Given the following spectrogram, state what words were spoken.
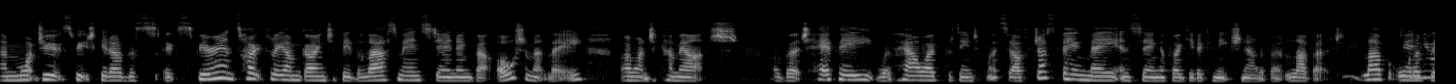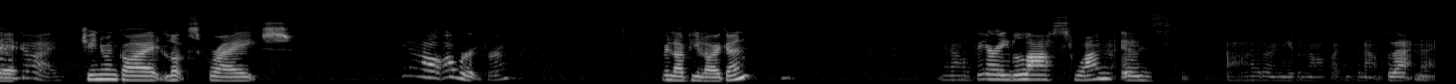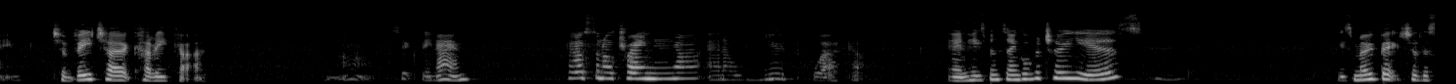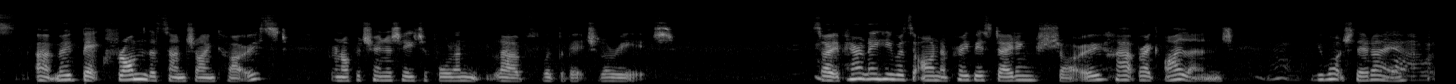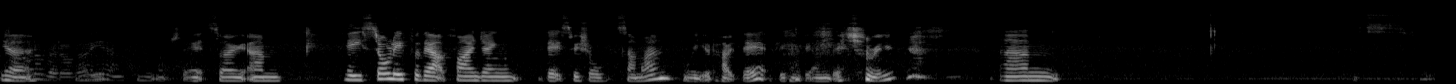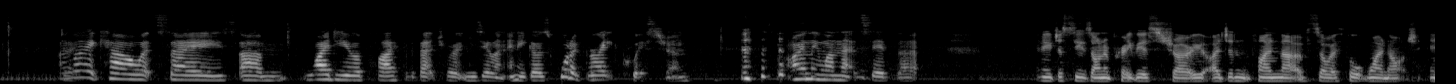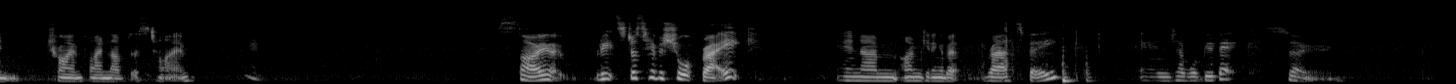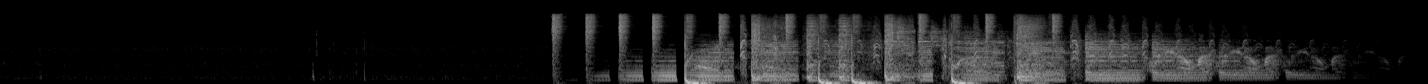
Um, what do you expect to get out of this experience? Hopefully, I'm going to be the last man standing, but ultimately, I want to come out of it happy with how I've presented myself, just being me and seeing if I get a connection out of it. Love it. Love all Genuine of that. guy. Genuine guy, looks great. Yeah, I'll, I'll root for him. We love you, Logan. And our very last one is. oh, I don't even know if I can pronounce that name. Tavita Karika. Oh, sexy name. Personal trainer and a youth worker. and he's been single for two years. He's moved back to this, uh, moved back from the Sunshine Coast for an opportunity to fall in love with the Bachelorette. So apparently he was on a previous dating show, Heartbreak Island. You watched that, eh? yeah, I watched yeah. a little bit of it, Watched that. So um, he still left without finding that special someone. Well, you'd hope that if you're going to be on the Bachelorette. Um, I like how it says, um, "Why do you apply for the Bachelor in New Zealand?" And he goes, "What a great question." it's the only one that said that. And he just says on a previous show, I didn't find love, so I thought, why not? And try and find love this time. So let's just have a short break. And um, I'm getting a bit raspy. And uh, we'll be back soon. You know, you know, you know.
